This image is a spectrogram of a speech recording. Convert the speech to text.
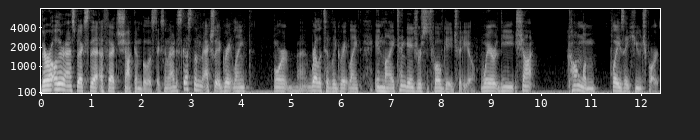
there are other aspects that affect shotgun ballistics, and I discussed them actually at great length or uh, relatively great length in my 10 gauge versus 12 gauge video, where the shot column plays a huge part.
